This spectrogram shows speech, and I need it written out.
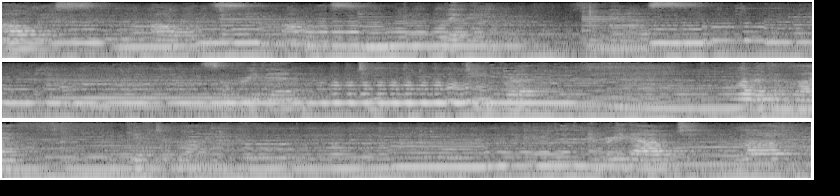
always, always, always living within us. So breathe in, deep, breath of life, gift of life. And breathe out love,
